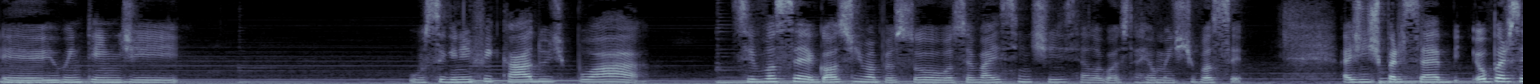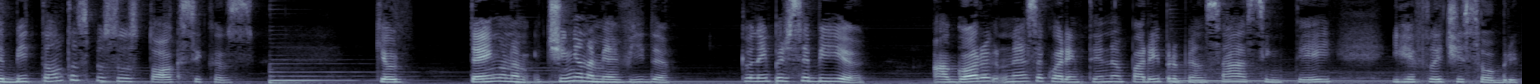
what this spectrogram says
É, eu entendi o significado, tipo, ah, se você gosta de uma pessoa, você vai sentir se ela gosta realmente de você a gente percebe. Eu percebi tantas pessoas tóxicas que eu tenho na, tinha na minha vida que eu nem percebia. Agora, nessa quarentena, eu parei para pensar, sentei e refleti sobre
